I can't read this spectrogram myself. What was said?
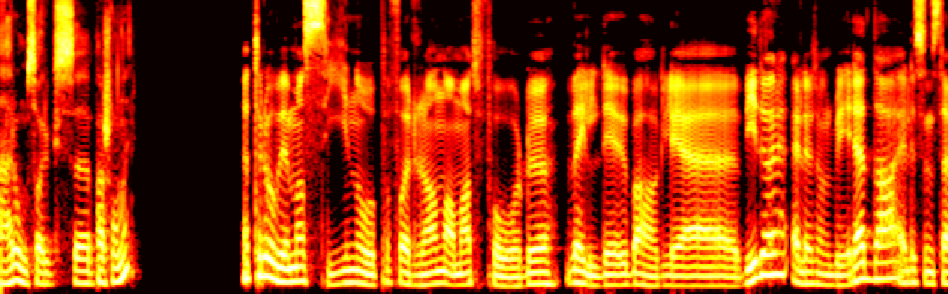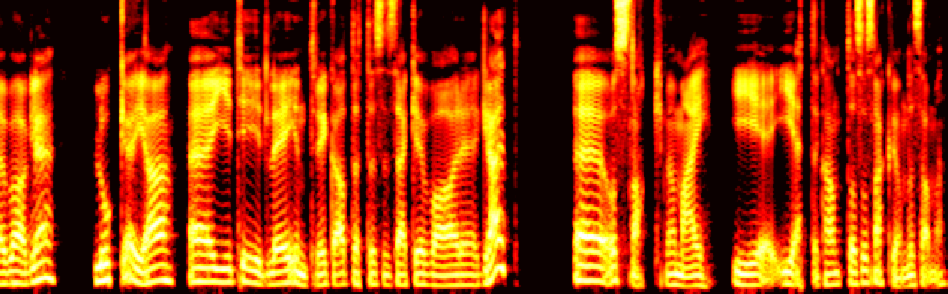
er omsorgspersoner? Jeg tror vi må si noe på forhånd om at får du veldig ubehagelige videoer, eller som du blir redd av, eller syns det er ubehagelig, lukk øya, eh, gi tydelig inntrykk av at dette syns jeg ikke var greit, eh, og snakk med meg i, i etterkant, og så snakker vi om det sammen.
